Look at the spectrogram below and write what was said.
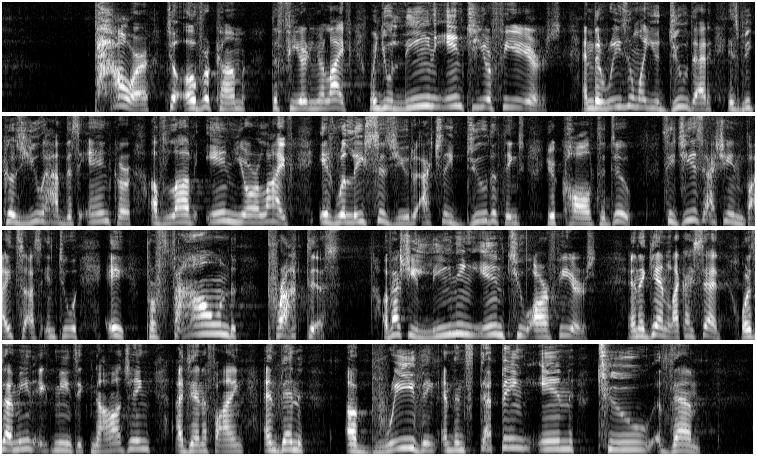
power to overcome the fear in your life. When you lean into your fears, and the reason why you do that is because you have this anchor of love in your life. It releases you to actually do the things you're called to do. See, Jesus actually invites us into a profound practice of actually leaning into our fears. And again, like I said, what does that mean? It means acknowledging, identifying, and then uh, breathing, and then stepping into them.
